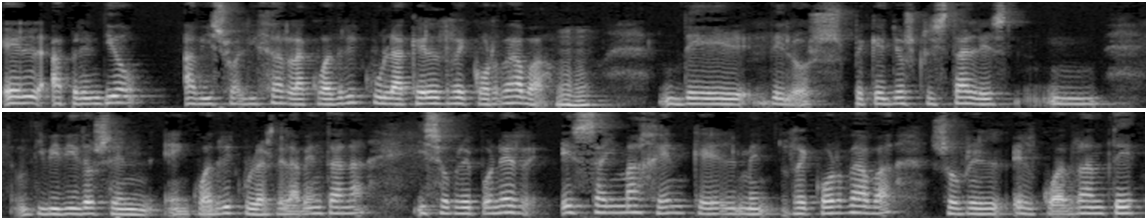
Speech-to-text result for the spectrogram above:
él aprendió a visualizar la cuadrícula que él recordaba de, de, los pequeños cristales mm, divididos en, cuadrículas de la ventana y sobreponer esa imagen que él me recordaba sobre el, cuadrante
